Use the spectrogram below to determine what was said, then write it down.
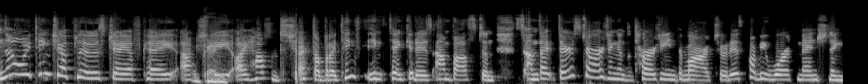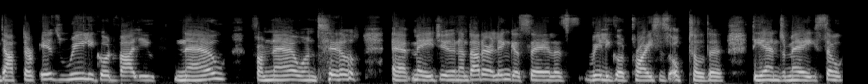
No, I think JetBlue is JFK. Actually, okay. I haven't checked that, but I think think, think it is, and Boston, and they're starting on the 13th of March. So it is probably worth mentioning that there is really good value now, from now until uh, May June, and that Aer Lingus sale is really good prices up till the the end of May. So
